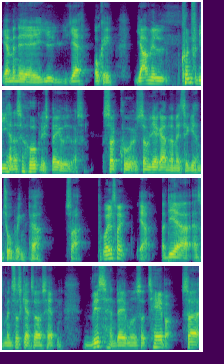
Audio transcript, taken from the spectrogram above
Jamen, øh, ja, okay. Jeg vil, kun fordi han er så håbløst bagud, også, så, kunne, så vil jeg gerne være med til at give ham to point per svar. På alle tre. Ja, og det er, altså, men så skal han så også have den. Hvis han derimod så taber, så,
